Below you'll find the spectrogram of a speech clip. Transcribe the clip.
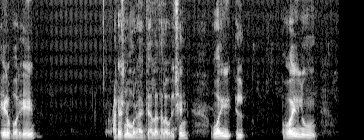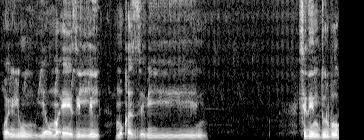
এরপরে আঠাশ নম্বর আয়তে আল্লাহ তালা বলছেন ওয়াই ইয়াউমা এ জিল্লিল মুকাজ্জিবিন সেদিন দুর্ভোগ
